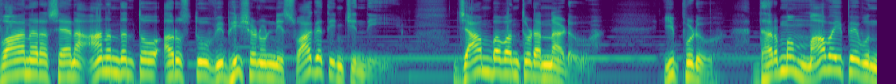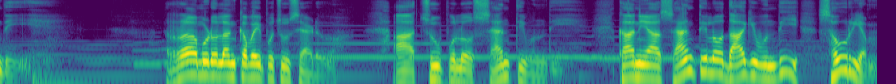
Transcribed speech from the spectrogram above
వానరసేన ఆనందంతో అరుస్తూ విభీషణుణ్ణి స్వాగతించింది. జాంబవంతుడన్నాడు. ఇప్పుడు ధర్మం మావైపే ఉంది. రాముడు లంక వైపు చూశాడు. ఆ చూపులో శాంతి ఉంది. కాని ఆ శాంతిలో దాగి ఉంది శౌర్యం.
